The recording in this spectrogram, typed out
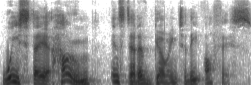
We stay at home instead of going to the office.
